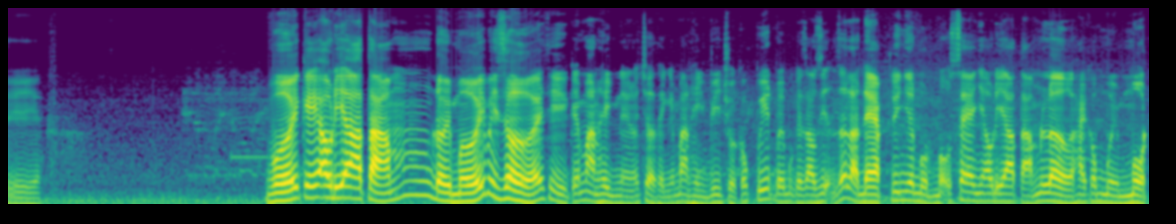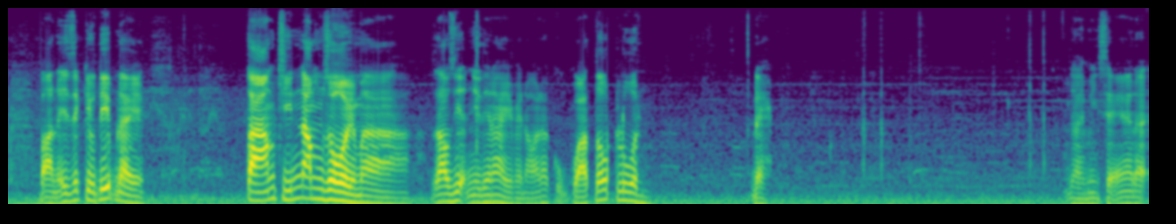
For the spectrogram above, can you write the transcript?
thì với cái Audi A8 đời mới bây giờ ấy thì cái màn hình này nó trở thành cái màn hình Virtual Cockpit với một cái giao diện rất là đẹp. Tuy nhiên một mẫu xe như Audi A8L 2011 bản Executive này 8 9 năm rồi mà giao diện như thế này phải nói là cũng quá tốt luôn. Đẹp. Đây mình sẽ đây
